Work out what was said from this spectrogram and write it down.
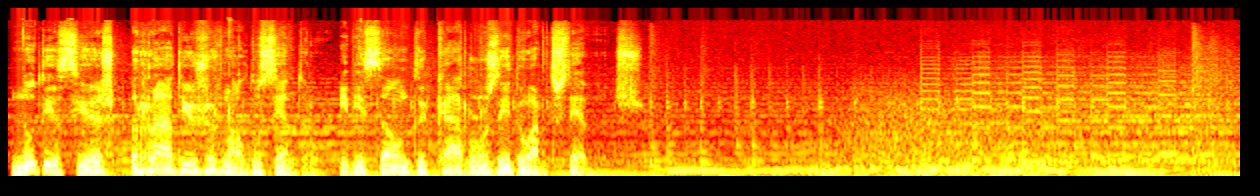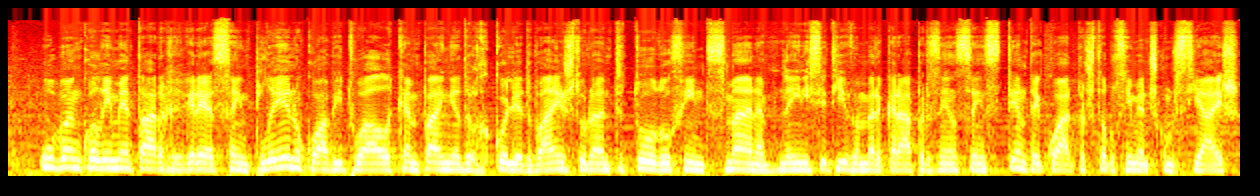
Notícias Rádio Jornal do Centro. Edição de Carlos Eduardo Esteves. O Banco Alimentar regressa em pleno com a habitual campanha de recolha de bens durante todo o fim de semana. A iniciativa marcará a presença em 74 estabelecimentos comerciais.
